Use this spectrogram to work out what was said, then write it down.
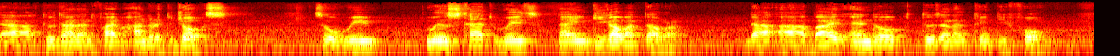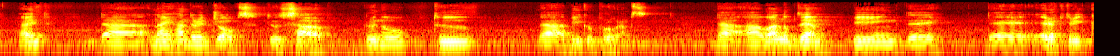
uh, the 2500 jobs. So we will start with 9 gigawatt hour the, uh, by the end of 2024 and the 900 jobs to serve. Renault two the vehicle programs. The, uh, one of them being the, the electric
